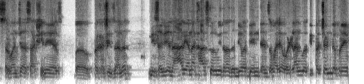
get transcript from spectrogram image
सर्वांच्या साक्षीने प्रकाशित झालं. मी संजय नहार यांना खास करून मी त्यांना धन्यवाद देईन. त्यांचं माझ्या वडिलांवरती प्रचंड प्रेम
